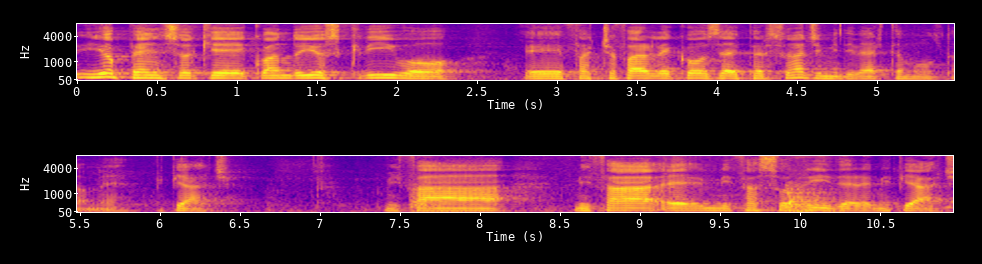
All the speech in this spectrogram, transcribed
Io penso che quando io scrivo e faccio fare le cose ai personaggi mi diverte molto a me, mi piace, mi fa, mi fa, eh, mi fa sorridere, mi piace.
